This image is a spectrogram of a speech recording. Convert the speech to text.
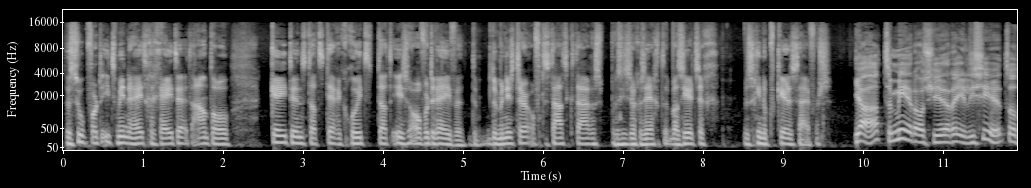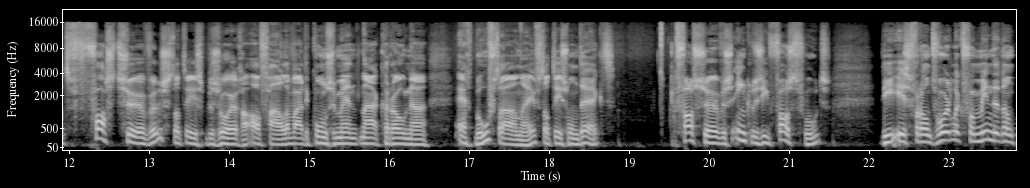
de soep wordt iets minder heet gegeten. Het aantal ketens dat sterk groeit, dat is overdreven. De, de minister of de staatssecretaris, preciezer gezegd, baseert zich misschien op verkeerde cijfers. Ja, te meer als je realiseert dat fast service, dat is bezorgen, afhalen, waar de consument na corona echt behoefte aan heeft, dat is ontdekt. Fast service, inclusief fastfood, die is verantwoordelijk voor minder dan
